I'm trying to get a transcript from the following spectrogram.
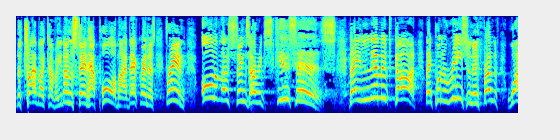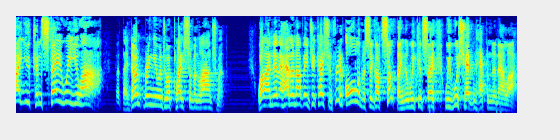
the tribe I come from. You don't understand how poor my background is. Friend, all of those things are excuses. They limit God. They put a reason in front of why you can stay where you are. But they don't bring you into a place of enlargement. Well, I never had enough education. Friend, all of us have got something that we could say we wish hadn't happened in our life.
